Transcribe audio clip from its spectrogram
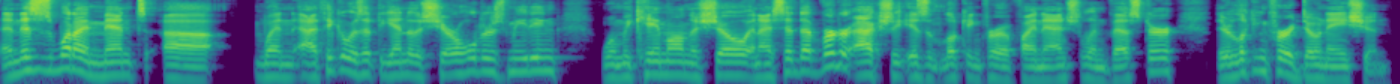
And this is what I meant uh, when I think it was at the end of the shareholders meeting when we came on the show, and I said that Werder actually isn't looking for a financial investor; they're looking for a donation.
